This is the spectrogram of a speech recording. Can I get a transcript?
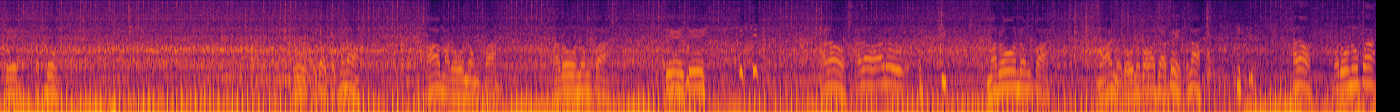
Okay, takbo. Oh, ito, takbo na. Ah, marunong pa. Marunong pa. Sige, sige. Ano? Ano? Ano? marunong pa. Man, marunong pa masate. Ito na. ano? Marunong pa.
